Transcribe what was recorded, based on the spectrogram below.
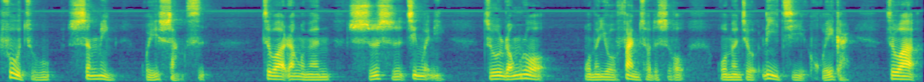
富足、生命为赏赐。主啊，让我们时时敬畏你。主容若我们有犯错的时候，我们就立即悔改。主啊，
